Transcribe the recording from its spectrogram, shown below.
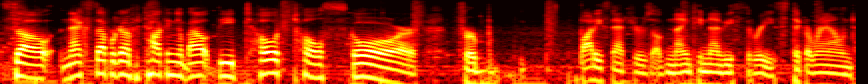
So, next up, we're going to be talking about the total score for B- Body Snatchers of 1993. Stick around.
